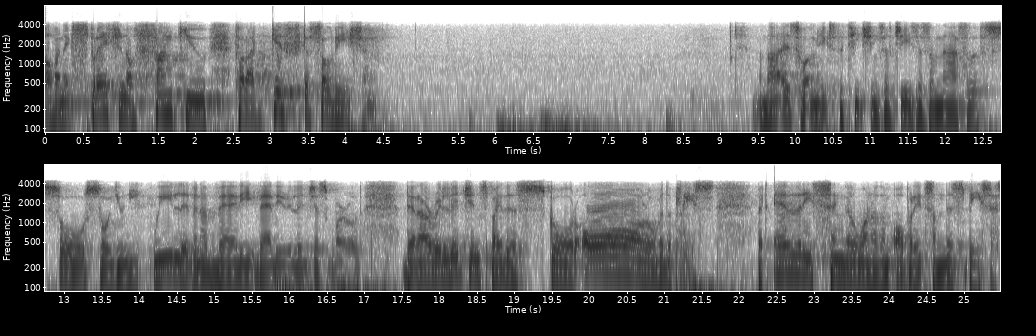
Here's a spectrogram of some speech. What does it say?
of an expression of thank you for a gift of salvation. And that is what makes the teachings of Jesus of Nazareth so, so unique. We live in a very, very religious world. There are religions by the score all over the place, but every single one of them operates on this basis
